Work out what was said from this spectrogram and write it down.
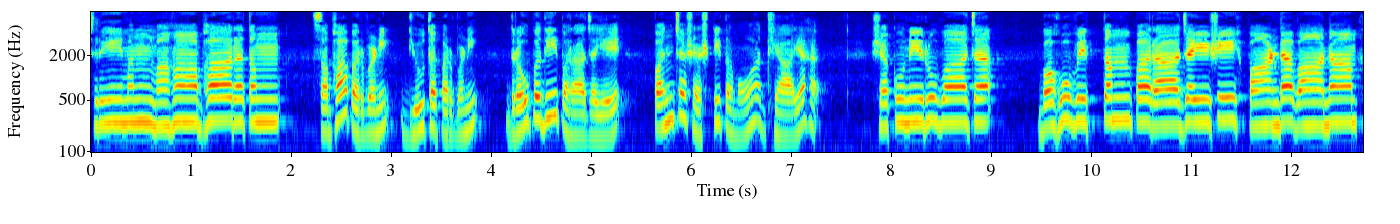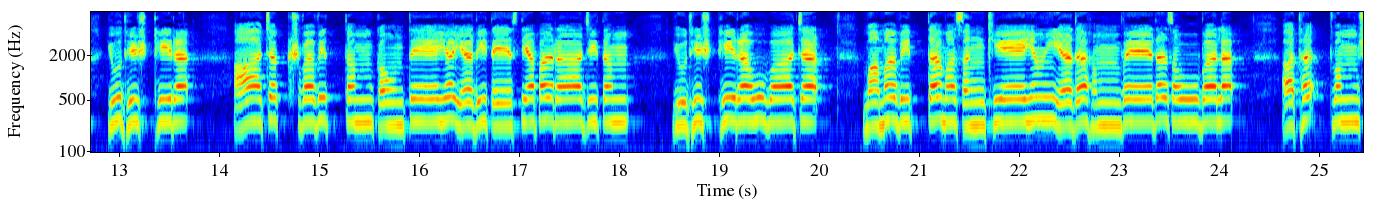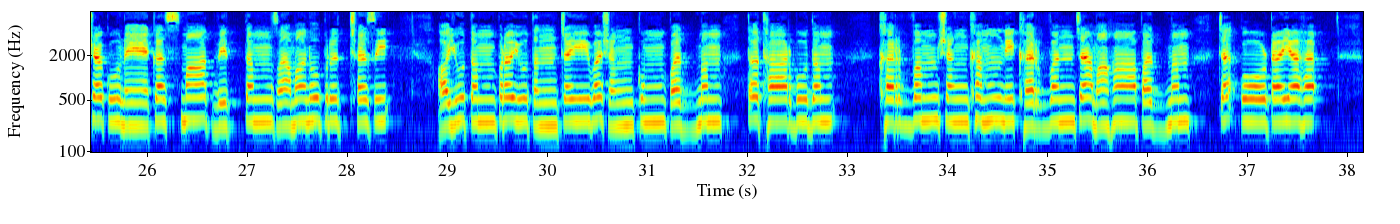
श्रीमन्महाभारतम्। सभापर्वणि द्यूतपर्वणि द्रौपदीपराजये पञ्चषष्टितमोऽध्यायः। शकुनिरुवाच बहुवित्तम् पराजैषीः पाण्डवानाम् युधिष्ठिर आचक्ष्ववित्तम् कौन्तेय यदि तेऽस्त्यपराजितम् युधिष्ठिर उवाच मम वित्तमसङ्ख्येयम् यदहम् वेदसौबल अथ त्वम् शकुने कस्माद्वित्तम् समनुपृच्छसि अयुतम् प्रयुतम् चैव शङ्कुम् पद्मम् तथार्बुदम्। खर्वम् शङ्खम् निखर्वम् च महापद्मम् च कोटयः।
